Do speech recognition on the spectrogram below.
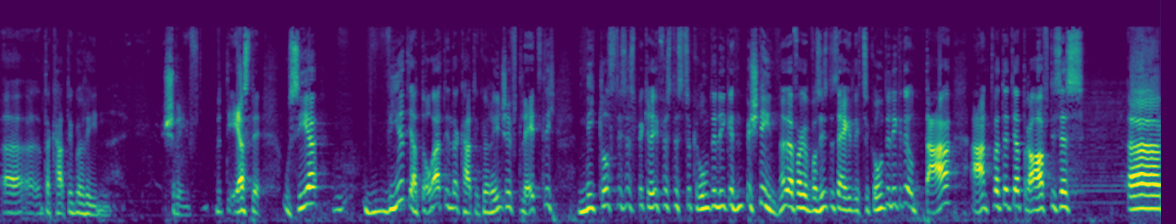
äh, der Kategorienschrift. Die erste Usia wird ja dort in der Kategorienschrift letztlich mittels dieses Begriffes des zugrunde liegenden bestimmt. Ne? Frage, was ist das eigentlich zugrunde liegende? Und da antwortet ja drauf dieses äh,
